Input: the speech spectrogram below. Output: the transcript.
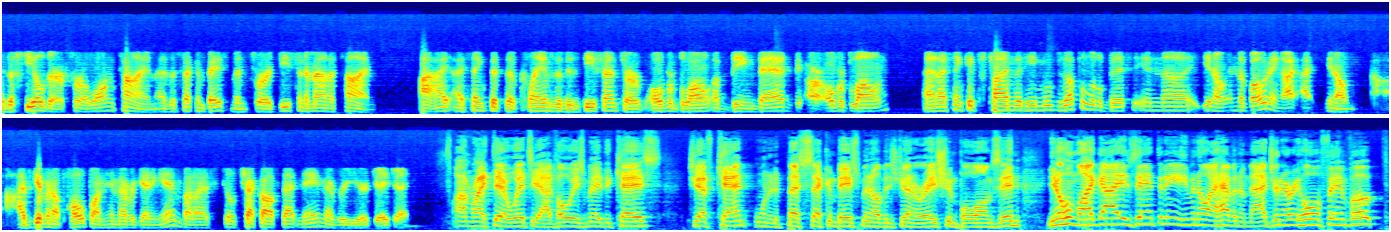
as a fielder for a long time, as a second baseman for a decent amount of time. I, I think that the claims of his defense are overblown, of being bad, are overblown, and I think it's time that he moves up a little bit in uh, you know in the voting. I, I you know I've given up hope on him ever getting in, but I still check off that name every year, JJ. I'm right there with you. I've always made the case. Jeff Kent, one of the best second basemen of his generation, belongs in. You know who my guy is, Anthony? Even though I have an imaginary Hall of Fame vote,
